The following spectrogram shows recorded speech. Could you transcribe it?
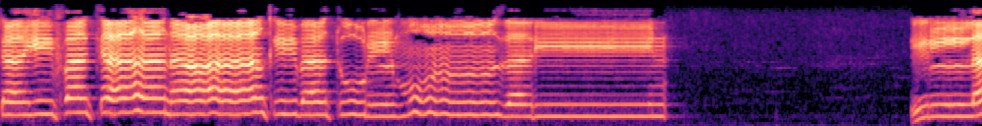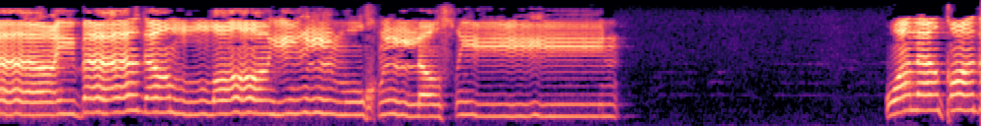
كَيْفَ كَانَ عَاقِبَةُ الْمُنذَرِينَ إِلَّا عِبَادَ اللَّهِ الْمُخْلَصِينَ. وَلَقَدْ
